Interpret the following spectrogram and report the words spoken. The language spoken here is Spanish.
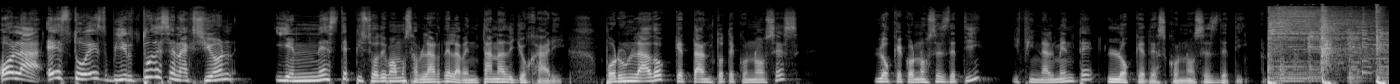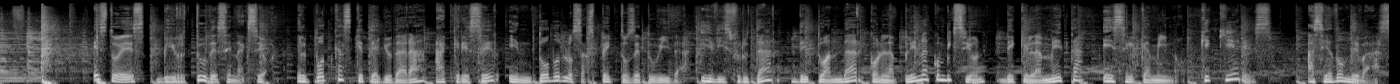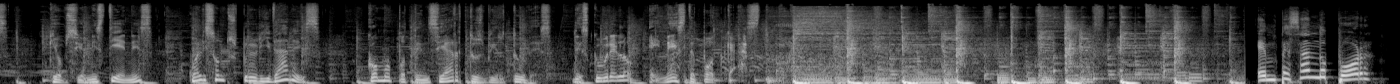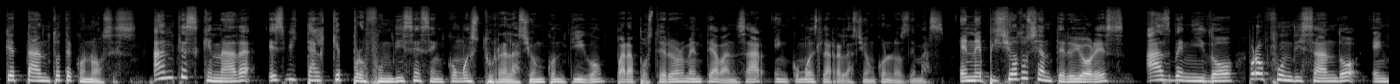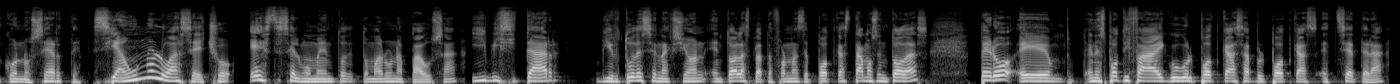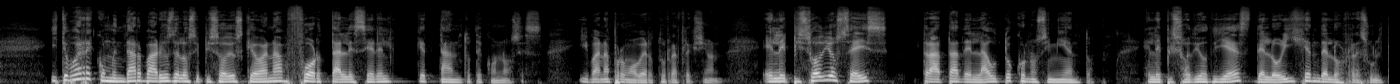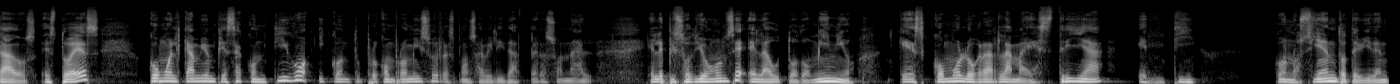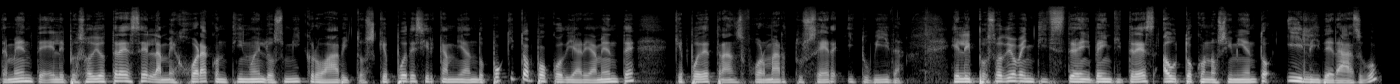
Hola, esto es Virtudes en Acción y en este episodio vamos a hablar de la ventana de Yohari. Por un lado, qué tanto te conoces, lo que conoces de ti y finalmente lo que desconoces de ti. Esto es Virtudes en Acción, el podcast que te ayudará a crecer en todos los aspectos de tu vida y disfrutar de tu andar con la plena convicción de que la meta es el camino. ¿Qué quieres? ¿Hacia dónde vas? ¿Qué opciones tienes? ¿Cuáles son tus prioridades? ¿Cómo potenciar tus virtudes? Descúbrelo en este podcast. Empezando por qué tanto te conoces. Antes que nada, es vital que profundices en cómo es tu relación contigo para posteriormente avanzar en cómo es la relación con los demás. En episodios anteriores has venido profundizando en conocerte. Si aún no lo has hecho, este es el momento de tomar una pausa y visitar Virtudes en Acción en todas las plataformas de podcast. Estamos en todas, pero eh, en Spotify, Google Podcast, Apple Podcast, etc. Y te voy a recomendar varios de los episodios que van a fortalecer el que tanto te conoces y van a promover tu reflexión. El episodio 6 trata del autoconocimiento el episodio 10 del origen de los resultados, esto es, cómo el cambio empieza contigo y con tu compromiso y responsabilidad personal. El episodio 11, el autodominio, que es cómo lograr la maestría en ti conociéndote evidentemente. El episodio 13, la mejora continua en los micro hábitos que puedes ir cambiando poquito a poco diariamente, que puede transformar tu ser y tu vida. El episodio 23, autoconocimiento y liderazgo.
